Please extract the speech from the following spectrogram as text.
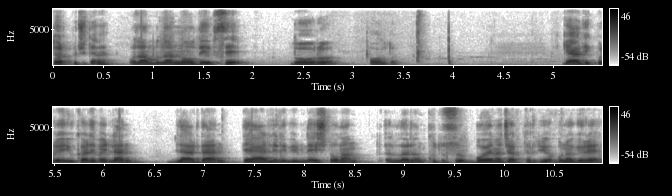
4,5 değil mi? O zaman bunların ne oldu? Hepsi doğru oldu. Geldik buraya. Yukarıda verilenlerden değerleri birbirine eşit olanların kutusu boyanacaktır diyor. Buna göre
